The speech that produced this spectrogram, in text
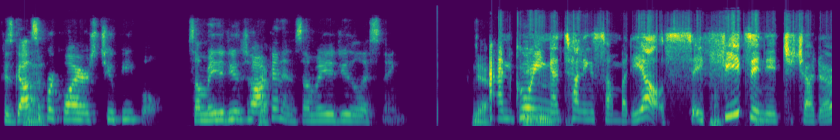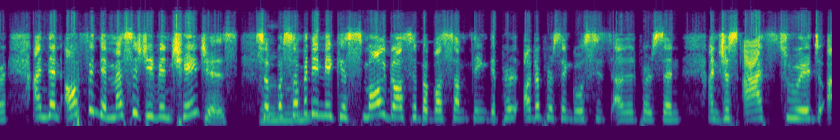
because gossip mm. requires two people somebody to do the talking and somebody to do the listening. Yeah. and going Even- and telling somebody else. It feeds in each other, and then often the message even changes. So, but Mhm. somebody make a small gossip about something, the per- other person goes to the other person and just adds to it uh,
